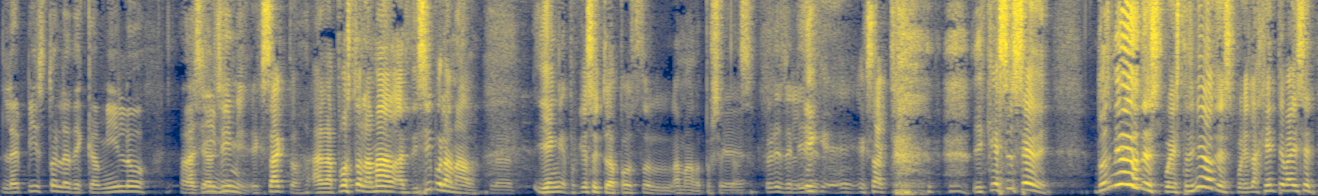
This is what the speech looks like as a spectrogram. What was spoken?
la epístola de Camilo hacia Jimmy. exacto, al apóstol amado, al discípulo amado. Y en, porque yo soy tu apóstol amado, por si acaso. eres el líder. exacto. ¿Y qué sucede? Dos mil años después, tres mil años después, la gente va a decir,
